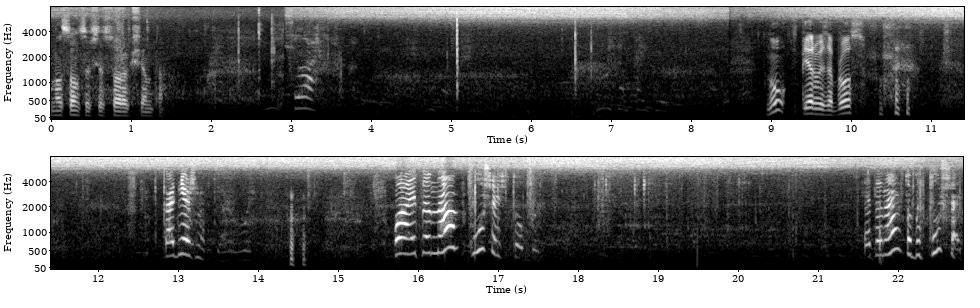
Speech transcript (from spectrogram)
На солнце все 40 с чем-то. Все. Ну, первый заброс. Конечно, первый. А, это нам кушать, чтобы? Это нам, чтобы кушать?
